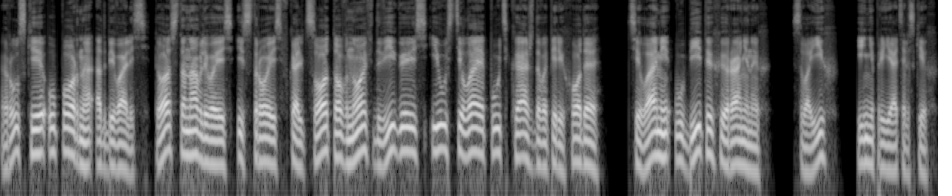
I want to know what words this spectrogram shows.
Русские упорно отбивались, то останавливаясь и строясь в кольцо, то вновь двигаясь и устилая путь каждого перехода телами убитых и раненых, своих и неприятельских.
